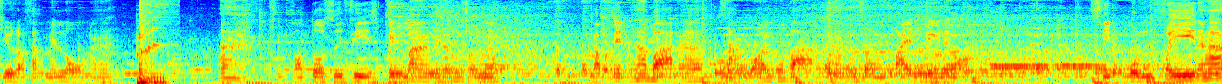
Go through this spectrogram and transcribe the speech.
Q เราสั่งไม่ลงนะฮะอะขอตัวซื้อ free spin บ้างนะฮะท่านผู้ชมนะกับ bet 5 บาทนะ300กว่าบาทนะฮะท่านผู้ชมไปลุยกันเลยว่ะสิบหมุนฟรีนะฮะ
